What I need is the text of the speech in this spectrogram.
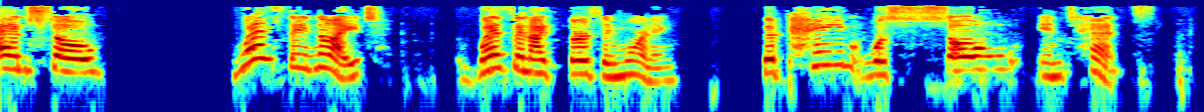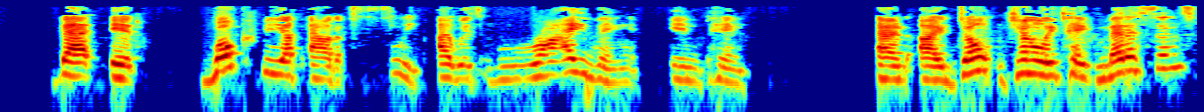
And so Wednesday night, Wednesday night, Thursday morning, the pain was so intense that it woke me up out of sleep. I was writhing in pain. And I don't generally take medicines.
